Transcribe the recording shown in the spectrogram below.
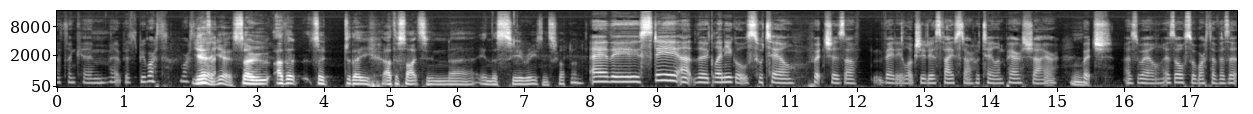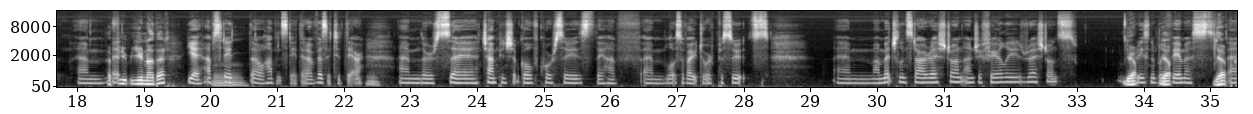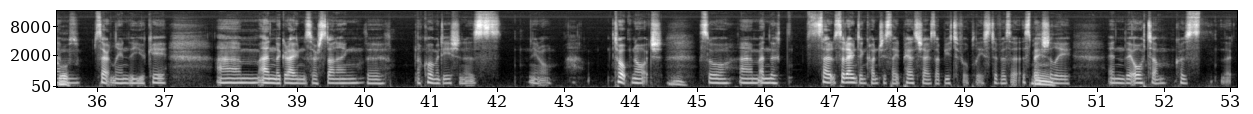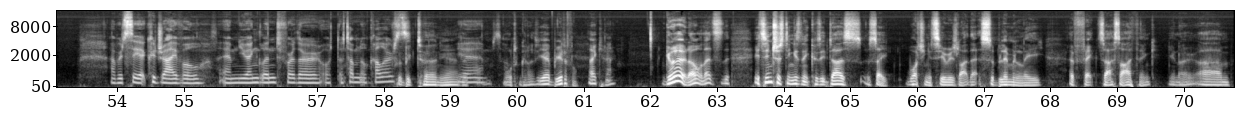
I think um, it would be worth worth. a Yeah, visit. yeah. So, other, so do they, other sites in uh, in the series in Scotland? Uh, they stay at the Gleneagles Hotel, which is a very luxurious five star hotel in Perthshire. Mm. which as well is also worth a visit. Um, Have it- you, you know that? yeah, I've stayed. Mm. Oh, I haven't stayed there. I've visited there. Mm. Um, there's uh, championship golf courses. They have um, lots of outdoor pursuits. Um, a Michelin star restaurant, Andrew Fairlie restaurants, Yep. reasonably yep. famous. Yep, of course. um, Certainly in the UK. Um, and the grounds are stunning. The accommodation is, you know, top notch. Mm. So, um, and the sur- surrounding countryside, Perthshire is a beautiful place to visit, especially in the autumn, because I would say it could rival um, New England for their aut- autumnal colours. The big turn, yeah. yeah, so, Autumn colours. Yeah, beautiful. Okay. Yeah. Good. Oh, that's the, it's interesting, isn't it? Because it does say watching a series like that subliminally affects us. I think you know um,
